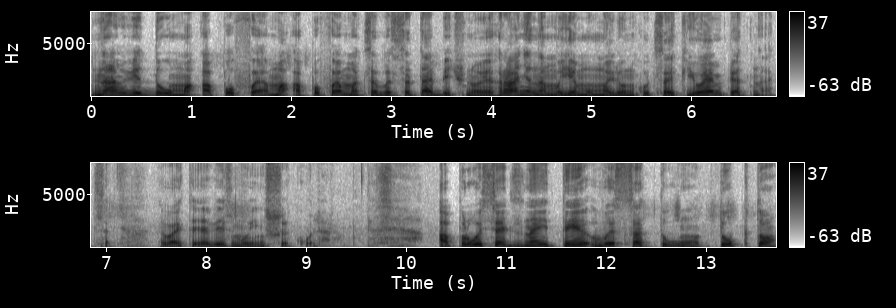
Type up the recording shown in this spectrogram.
Нам відома апофема. Апофема це висота бічної грані. На моєму малюнку це QM15. Давайте я візьму інший колір. А просять знайти висоту, тобто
